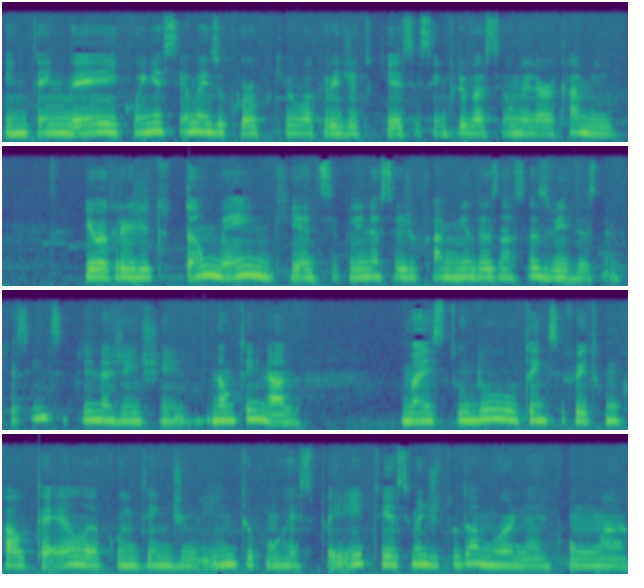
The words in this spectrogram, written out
Entender e conhecer mais o corpo, que eu acredito que esse sempre vai ser o melhor caminho. Eu acredito também que a disciplina seja o caminho das nossas vidas, né? Porque sem disciplina a gente não tem nada. Mas tudo tem que ser feito com cautela, com entendimento, com respeito e acima de tudo amor, né? Com uma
